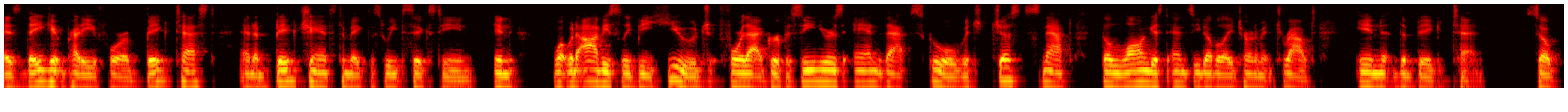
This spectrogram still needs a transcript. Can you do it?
as they get ready for a big test and a big chance to make the Sweet 16 in what would obviously be huge for that group of seniors and that school, which just snapped the longest NCAA tournament drought in the Big Ten. So,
